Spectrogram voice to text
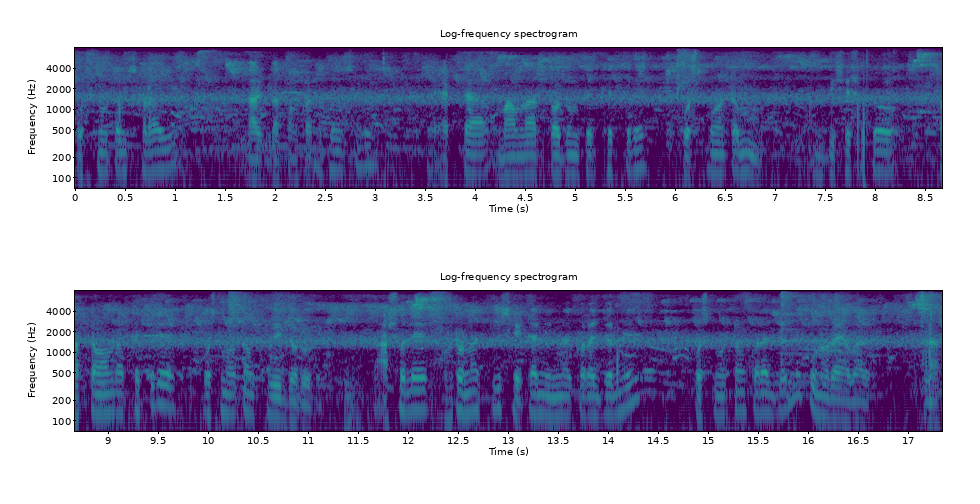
পোস্টমর্টম ছাড়াই লাশ দাফন করা হয়েছিল। একটা মামলার তদন্তের ক্ষেত্রে পোস্টমর্টম, বিশেষত হত্যা মামলার ক্ষেত্রে পোস্টমর্টম খুবই জরুরি। আসলে ঘটনা কী সেটা নির্ণয় করার জন্যই, পোস্টমর্টম করার জন্য পুনরায় আবার লাশ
